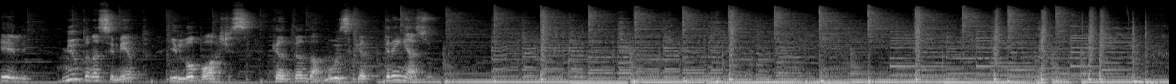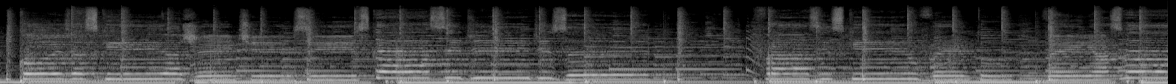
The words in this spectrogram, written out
Ele, Milton Nascimento e Lô Borges, cantando a música Trem Azul. Coisas que a gente se esquece de dizer, frases que o vento vem às vezes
